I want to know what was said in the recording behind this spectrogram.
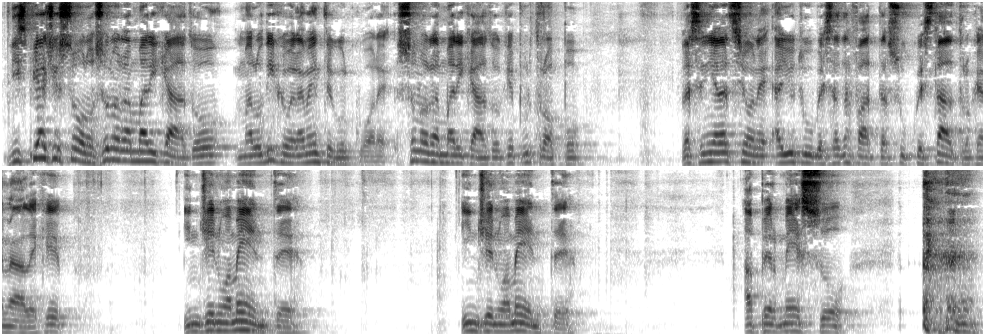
Dispiace solo, sono rammaricato, ma lo dico veramente col cuore, sono rammaricato che purtroppo la segnalazione a YouTube è stata fatta su quest'altro canale che ingenuamente, ingenuamente ha permesso, ha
